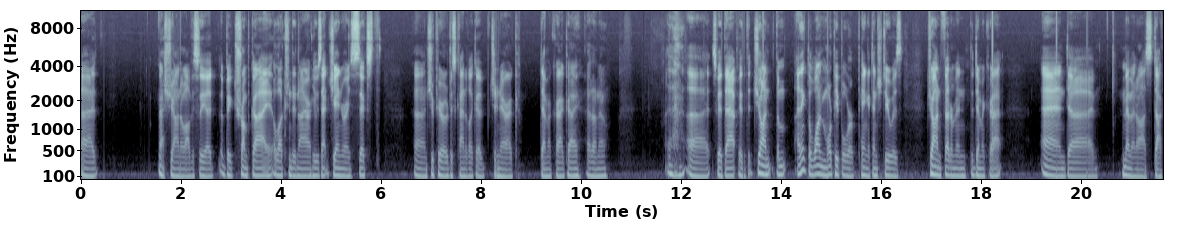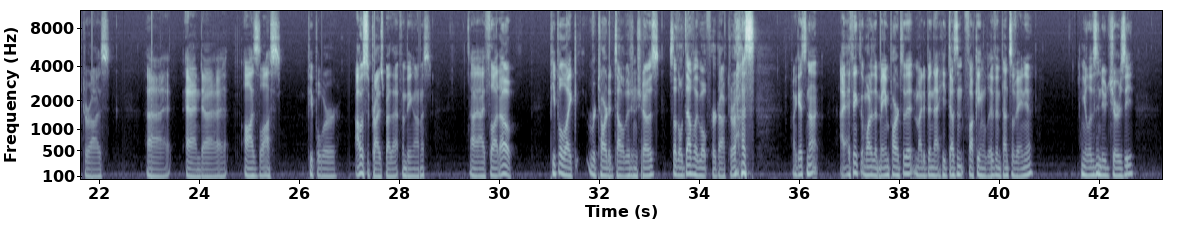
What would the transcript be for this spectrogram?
Uh, Mastriano, obviously a, a, big Trump guy, election denier. He was at January sixth. Uh, Shapiro just kind of like a generic Democrat guy. I don't know. Uh, so with that, with John, the I think the one more people were paying attention to was John Fetterman, the Democrat, and uh, Mehmet Oz, Dr. Oz, uh, and uh, Oz lost. People were. I was surprised by that, if I'm being honest. I, I thought, oh, people like retarded television shows, so they'll definitely vote for Dr. Oz. I guess not. I, I think one of the main parts of it might have been that he doesn't fucking live in Pennsylvania. He lives in New Jersey.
